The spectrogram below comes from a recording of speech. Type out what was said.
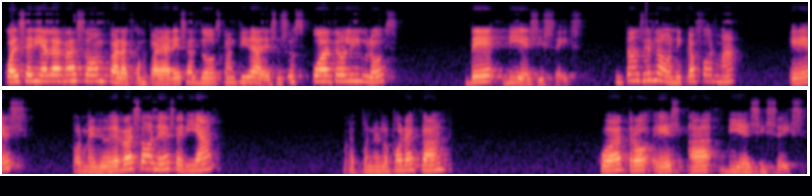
¿Cuál sería la razón para comparar esas dos cantidades? Esos cuatro libros de 16. Entonces, la única forma es, por medio de razones, sería, voy a ponerlo por acá, 4 es a 16.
